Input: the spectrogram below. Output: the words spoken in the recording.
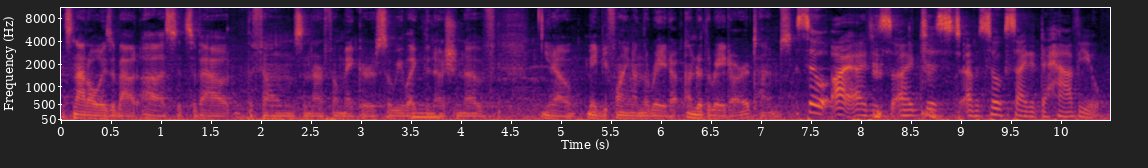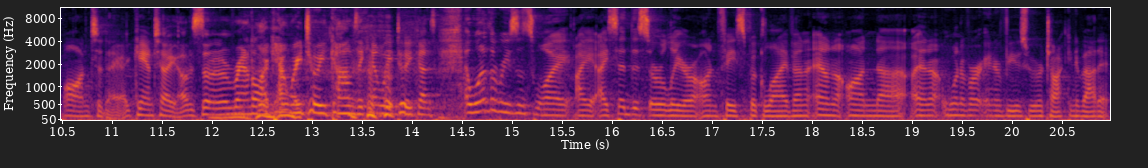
it's not always about us; it's about the films and our filmmakers. So we like mm-hmm. the notion of, you know, maybe flying on the radar, under the radar at times. So I, I just, I just, I was so excited to have you on today. I can't tell you. I was uh, Randall. I can't wait till he comes. I can't wait till he comes. And one of the reasons why I, I said this earlier on Facebook Live and, and on uh, one of our interviews, we were talking about it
